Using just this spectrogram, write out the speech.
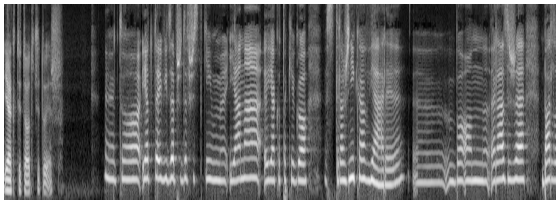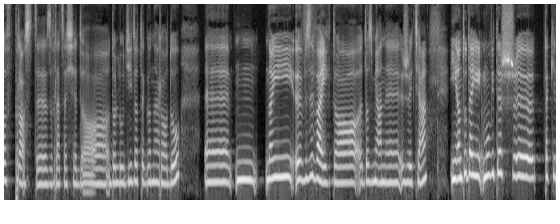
Jak ty to odczytujesz? To ja tutaj widzę przede wszystkim Jana jako takiego strażnika wiary, bo on raz, że bardzo wprost zwraca się do, do ludzi, do tego narodu, no i wzywa ich do, do zmiany życia. I on tutaj mówi też takie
